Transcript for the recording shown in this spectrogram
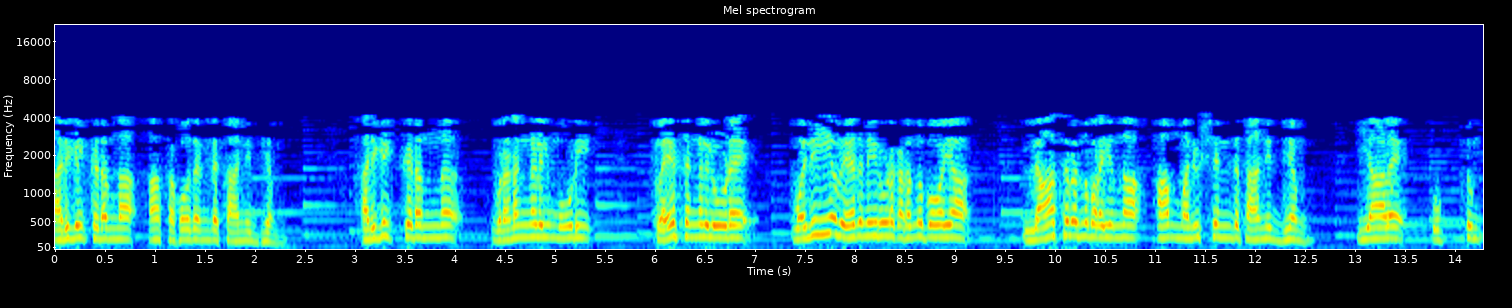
അരികിൽ കിടന്ന ആ സഹോദരന്റെ സാന്നിധ്യം. അരികിൽ കിടന്ന് വ്രണങ്ങളിൽ മൂടി ക്ലേശങ്ങളിലൂടെ വലിയ വേദനയിലൂടെ കടന്നുപോയ ലാസർ എന്ന് പറയുന്ന ആ മനുഷ്യന്റെ സാന്നിധ്യം ഇയാളെ ഒട്ടും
